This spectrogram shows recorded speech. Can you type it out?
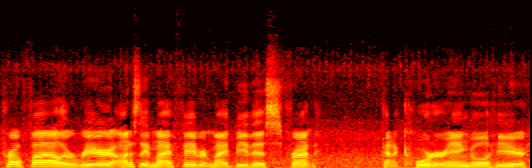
profile, or rear? Honestly, my favorite might be this front kind of quarter angle here.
